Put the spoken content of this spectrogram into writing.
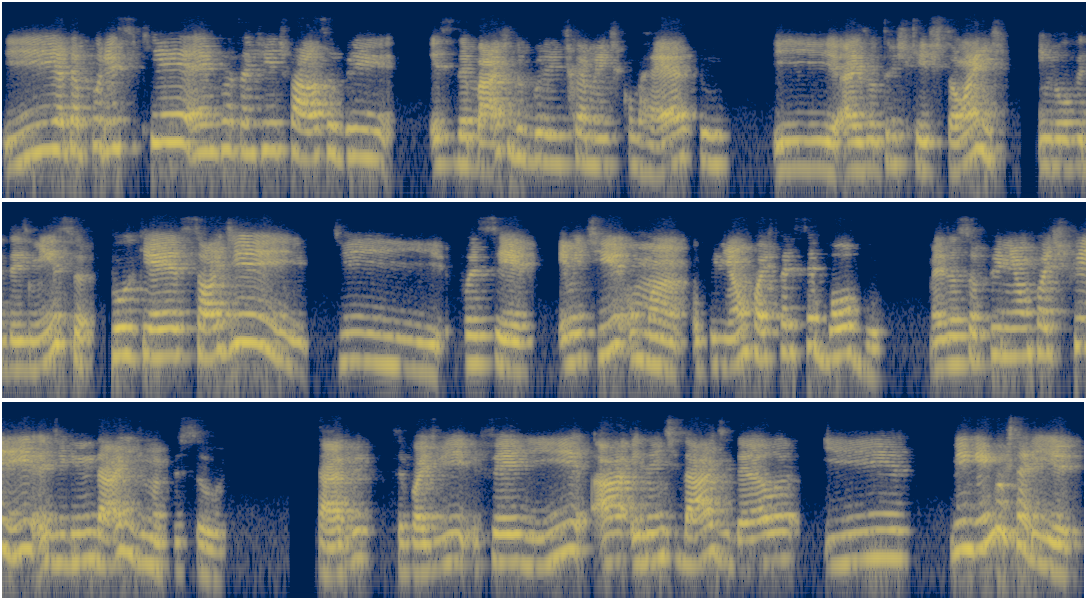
E até por isso que é importante a gente falar sobre esse debate do politicamente correto e as outras questões, envolvidas nisso, porque só de, de você emitir uma opinião pode parecer bobo, mas a sua opinião pode ferir a dignidade de uma pessoa, sabe? Você pode ferir a identidade dela e ninguém gostaria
